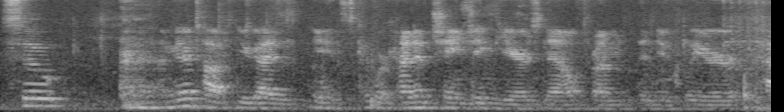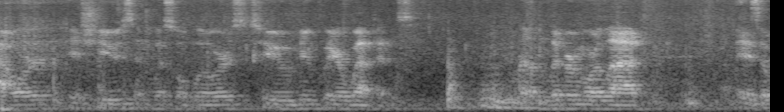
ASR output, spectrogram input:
So I'm going to talk to you guys. It's, we're kind of changing gears now from the nuclear power issues and whistleblowers to nuclear weapons. Um, Livermore Lab is a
